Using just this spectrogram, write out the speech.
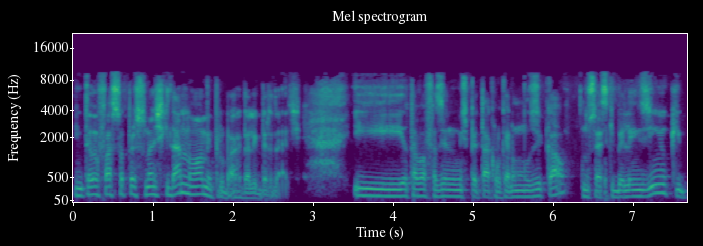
Então eu faço a personagem que dá nome para o bairro da Liberdade. E eu estava fazendo um espetáculo que era um musical no Sesc Belenzinho, que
